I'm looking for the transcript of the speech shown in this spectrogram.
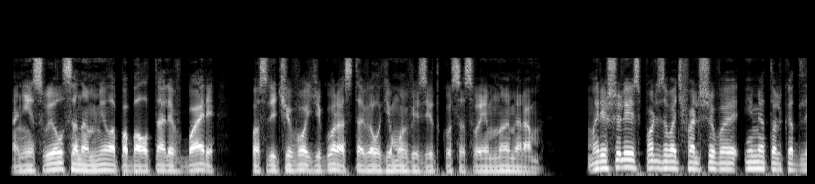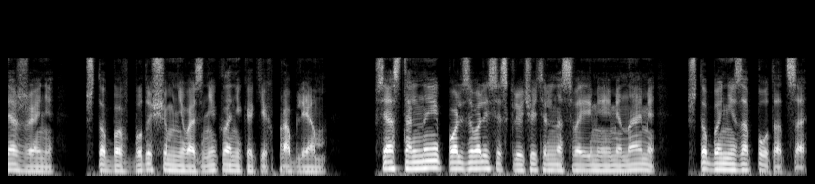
Они с Уилсоном мило поболтали в баре, после чего Егор оставил ему визитку со своим номером. Мы решили использовать фальшивое имя только для Жени, чтобы в будущем не возникло никаких проблем. Все остальные пользовались исключительно своими именами, чтобы не запутаться,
